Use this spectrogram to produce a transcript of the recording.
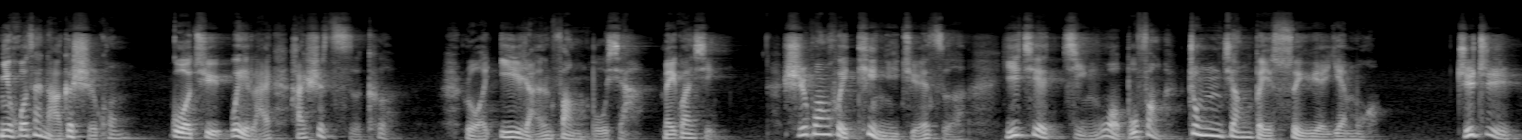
你活在哪个时空？过去、未来，还是此刻？若依然放不下，没关系，时光会替你抉择。一切紧握不放，终将被岁月淹没，直至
